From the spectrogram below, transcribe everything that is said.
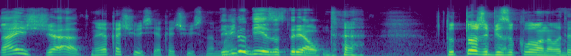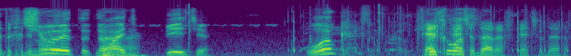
Shot. Но я качусь, я качусь Ты нормально. видел, где я застрял? Да. Тут тоже без уклона, вот это Чё хреново. это? Давайте, бейте. Оп. Пять, ударов, пять ударов.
